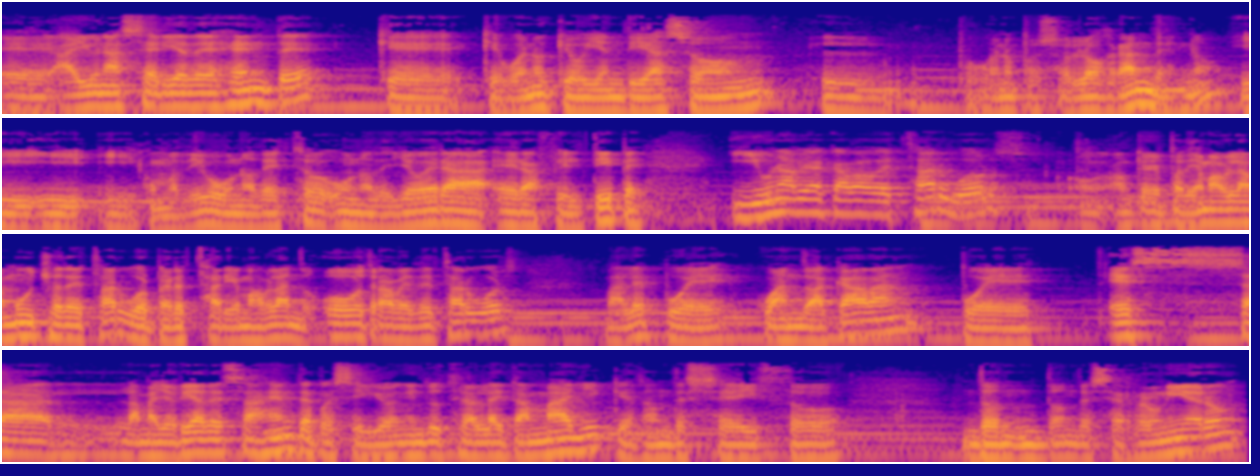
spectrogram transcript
eh, hay una serie de gente que, que, bueno, que hoy en día son, pues bueno, pues son los grandes, ¿no? Y, y- y, como digo, uno de estos, uno de ellos era, era Phil Tippett. Y una vez acabado Star Wars, aunque podríamos hablar mucho de Star Wars, pero estaríamos hablando otra vez de Star Wars, ¿vale? Pues cuando acaban, pues esa, la mayoría de esa gente pues siguió en Industrial Light and Magic, que es donde se hizo, donde se reunieron.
